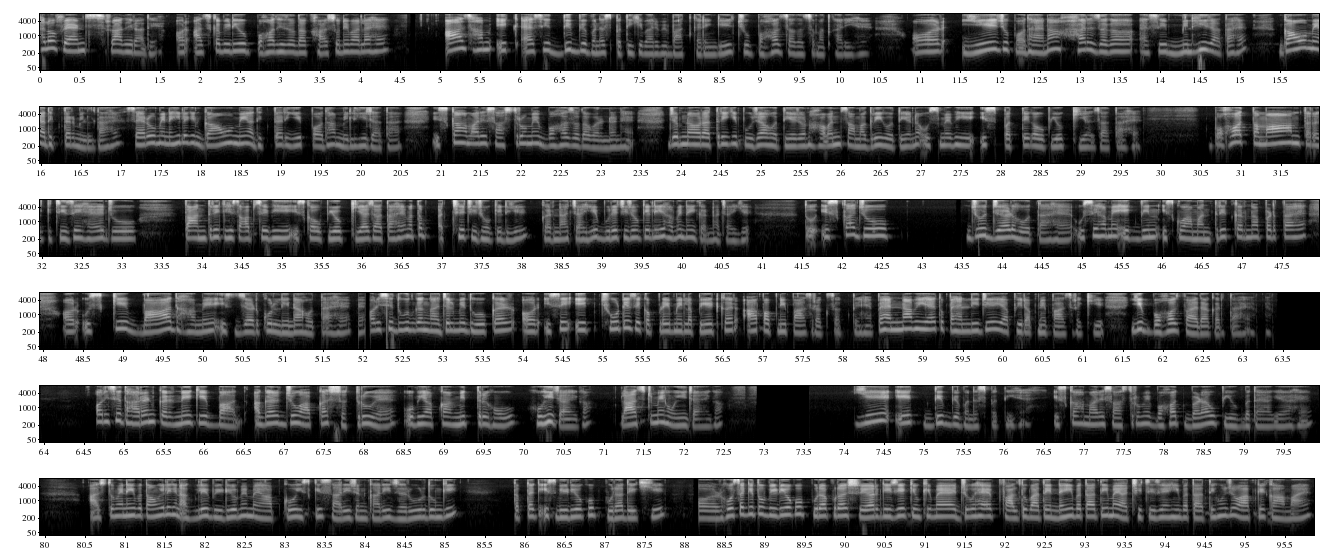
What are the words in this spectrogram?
Hello friends Radhe Radhe और आज का वीडियो बहुत ही ज़्यादा खास होने वाला है। आज हम एक ऐसे दिव्य वनस्पति के बारे में बात करेंगे, जो बहुत ज़्यादा चमत्कारी है। और ये जो पौधा है ना, हर जगह ऐसे मिल ही जाता है। गाँवों में अधिकतर मिलता है, शहरों में नहीं, लेकिन गाँवों में अधिकतर ये पौधा मिल ही जाता है। इसका हमारे शास्त्रों में बहुत ज़्यादा वर्णन है। जब नवरात्रि की पूजा होती है, जो हवन सामग्री होती है ना, उसमें भी इस पत्ते का उपयोग किया जाता है। बहुत तमाम तरह की चीज़ें हैं, जो तांत्रिक हिसाब से भी इसका उपयोग किया जाता है। मतलब अच्छे चीज़ों के लिए करना चाहिए, बुरे चीज़ों के लिए हमें नहीं करना चाहिए। तो इसका जो जो जड़ होता है, उसे हमें एक दिन इसको आमंत्रित करना पड़ता है और उसके बाद हमें इस जड़ को लेना होता है और इसे दूध गंगाजल में धोकर और इसे एक छोटे से कपड़े में लपेट कर आप अपने पास रख सकते हैं। पहनना भी है तो पहन लीजिए या फिर अपने पास रखिए। ये बहुत फ़ायदा करता है। और इसे धारण करने के बाद अगर जो आपका शत्रु है, वो भी आपका मित्र हो हो ही जाएगा लास्ट में हो ही जाएगा। ये एक दिव्य वनस्पति है। इसका हमारे शास्त्रों में बहुत बड़ा उपयोग बताया गया है। आज तो मैं नहीं बताऊँगी, लेकिन अगले वीडियो में मैं आपको इसकी सारी जानकारी ज़रूर दूँगी। तब तक इस वीडियो को पूरा देखिए। और हो सके तो वीडियो को पूरा पूरा शेयर कीजिए, क्योंकि मैं जो है फालतू बातें नहीं बताती, मैं अच्छी चीज़ें ही बताती हूँ जो आपके काम आए।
